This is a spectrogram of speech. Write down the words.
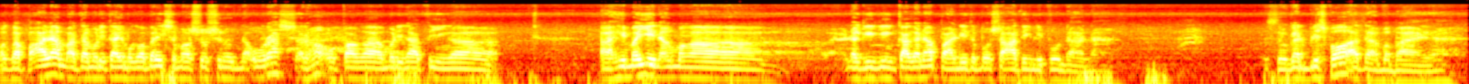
magpapaalam at uh, muli tayo magbabalik sa mga susunod na oras ano, upang uh, muli nating uh, uh, himayin ang mga nagiging kaganapan dito po sa ating lipunan. So God bless po at uh, bye-bye.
